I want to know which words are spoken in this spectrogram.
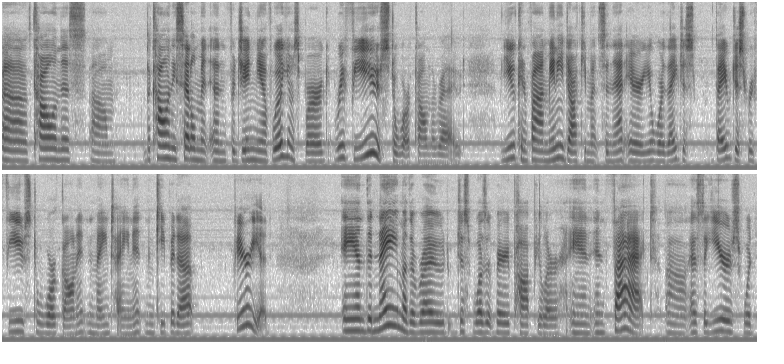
uh, colonists um, the colony settlement in Virginia of Williamsburg refused to work on the road. You can find many documents in that area where they just they just refused to work on it and maintain it and keep it up. Period. And the name of the road just wasn't very popular. And in fact, uh, as the years would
